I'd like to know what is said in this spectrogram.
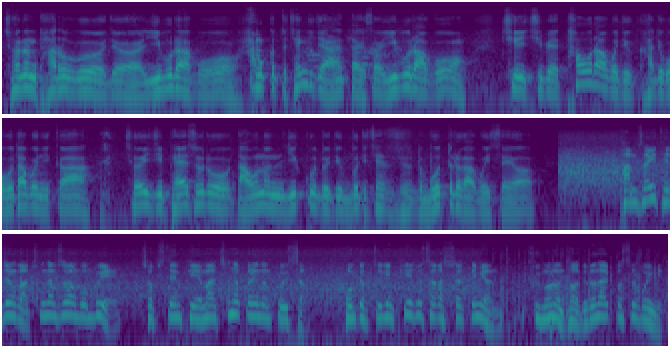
저는 바로 그 저 이불하고 아무것도 챙기지 않았다 해서 이불하고 제 집에 타오라고 지금 가지고 오다 보니까 저희 집 배수로 나오는 입구도 지금 물이 차서 저도 못 들어가고 있어요. 밤사이 대전과 충남소방본부에 접수된 피해만 천여 건이 넘고 있어 본격적인 피해 조사가 시작되면 규모는 더 늘어날 것으로 보입니다.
